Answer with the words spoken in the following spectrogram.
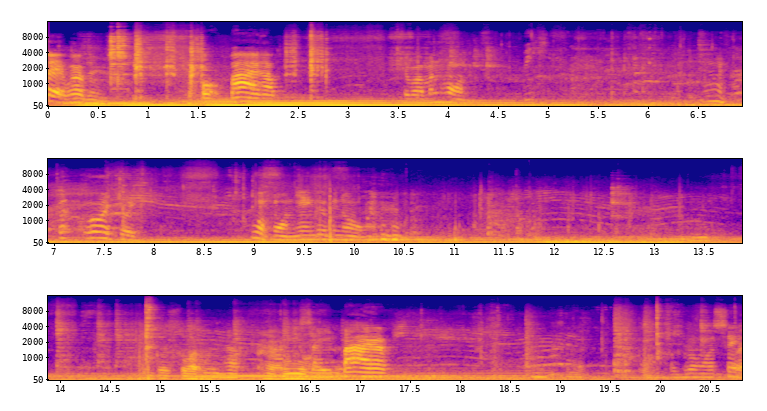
แสบครับนี่เฉพาะป้ายครับ แต่ว่ามันหอนอืมก็โอ้ยจุยว่าหอนแยงด้วยพี่น้องมันก็ส่วนนี่ครับหานิ้วใส่ป้ายครับผมลงมาเสร็จไป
